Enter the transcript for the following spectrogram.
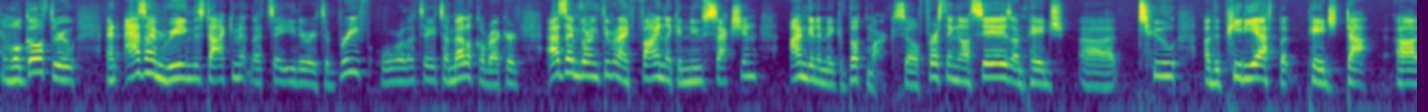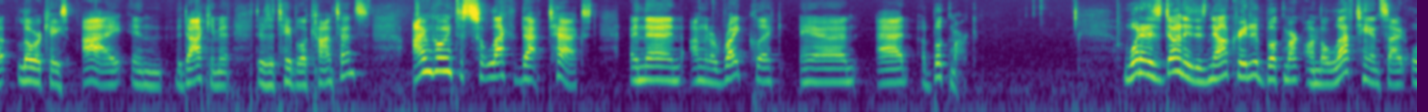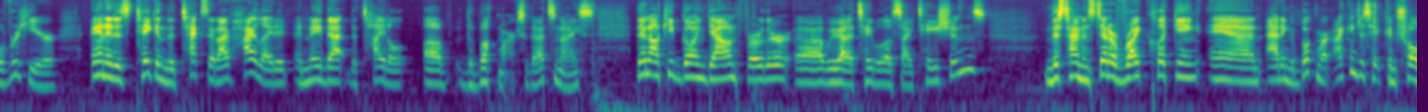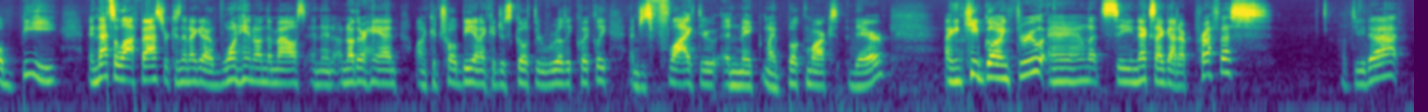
And we'll go through, and as I'm reading this document, let's say either it's a brief or let's say it's a medical record, as I'm going through and I find like a new section, I'm gonna make a bookmark. So first thing I'll say is on page uh, two of the PDF, but page dot uh, lowercase i in the document, there's a table of contents. I'm going to select that text and then I'm gonna right click and add a bookmark. What it has done is it has now created a bookmark on the left hand side over here and it has taken the text that I've highlighted and made that the title of the bookmark. So that's nice. Then I'll keep going down further. Uh, we've got a table of citations. This time, instead of right clicking and adding a bookmark, I can just hit Control B, and that's a lot faster because then I can have one hand on the mouse and then another hand on Control B, and I can just go through really quickly and just fly through and make my bookmarks there. I can keep going through, and let's see, next I got a preface. I'll do that.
